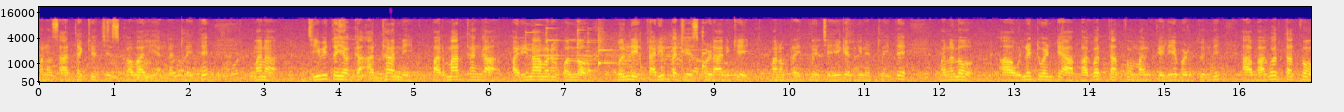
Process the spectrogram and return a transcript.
మనం సార్థక్యం చేసుకోవాలి అన్నట్లయితే మన జీవితం యొక్క అర్థాన్ని పరమార్థంగా పరిణామ రూపంలో పొంది తరింప చేసుకోవడానికి మనం ప్రయత్నం చేయగలిగినట్లయితే మనలో ఆ ఉన్నటువంటి ఆ భగవత్ తత్వం మనకు తెలియబడుతుంది. ఆ భగవత్ తత్వం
